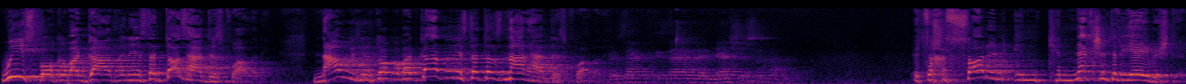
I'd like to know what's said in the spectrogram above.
We spoke about godliness that does have this quality. Now we're going to talk about godliness that does not have this quality. Is that, is that a yeshus or not? It's a chassadin in connection to the Yevishter.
